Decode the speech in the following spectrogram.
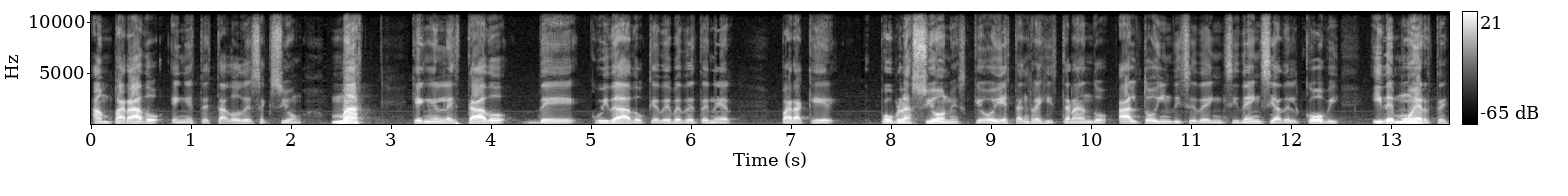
amparado en este estado de sección, más que en el estado de cuidado que debe de tener para que poblaciones que hoy están registrando alto índice de incidencia del COVID y de muerte,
